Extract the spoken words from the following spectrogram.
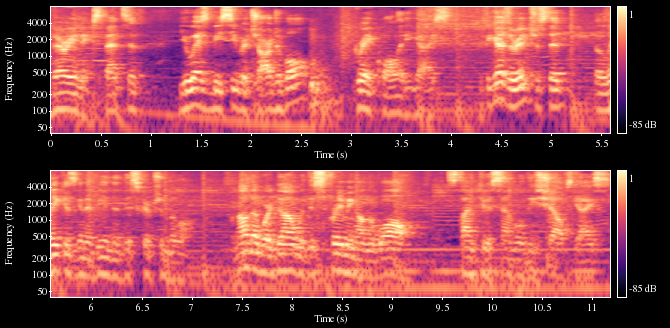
Very inexpensive. USB-C rechargeable. Great quality, guys. If you guys are interested, the link is gonna be in the description below. So now that we're done with this framing on the wall, it's time to assemble these shelves, guys.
